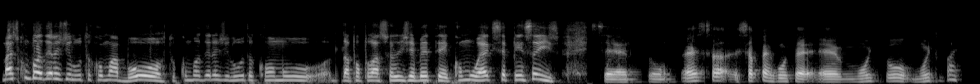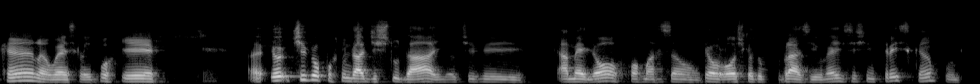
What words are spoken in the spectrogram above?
mas com bandeiras de luta como aborto, com bandeiras de luta como da população LGBT, como é que você pensa isso? Certo, essa, essa pergunta é muito, muito bacana, Wesley, porque é, eu tive a oportunidade de estudar e eu tive a melhor formação teológica do Brasil. Né? Existem três campos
